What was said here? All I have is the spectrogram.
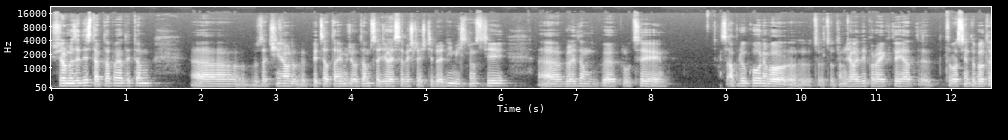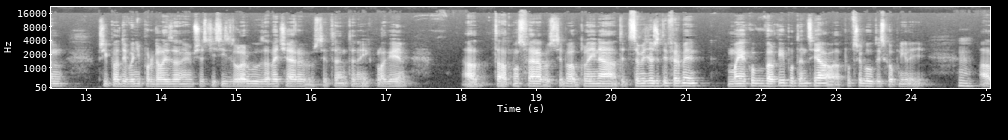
šel mezi ty startupy a teď tam uh, začínal Pizza Time, že tam seděli, se vyšli ještě do jedné místnosti, uh, byli tam eh, kluci z Abduku, nebo co, co tam dělali ty projekty a to vlastně to byl ten případ, kdy oni prodali za, nevím, 6 tisíc dolarů za večer prostě ten, ten jejich plugin a ta atmosféra prostě byla úplně jiná. A teď jsem viděl, že ty firmy mají jako velký potenciál a potřebují ty schopný lidi. Hmm. A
